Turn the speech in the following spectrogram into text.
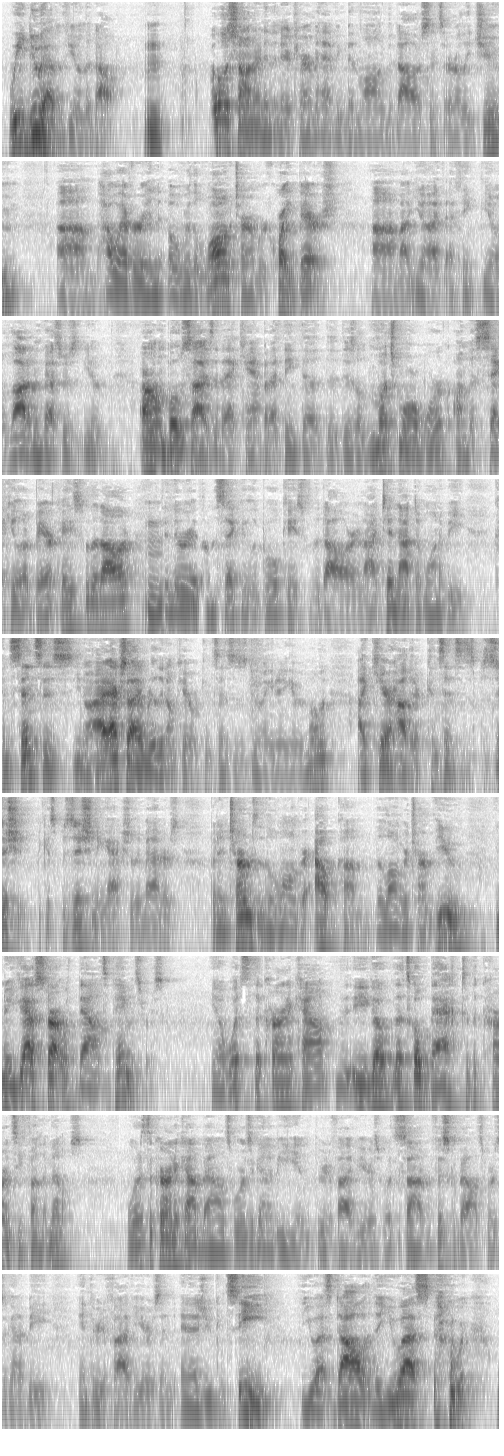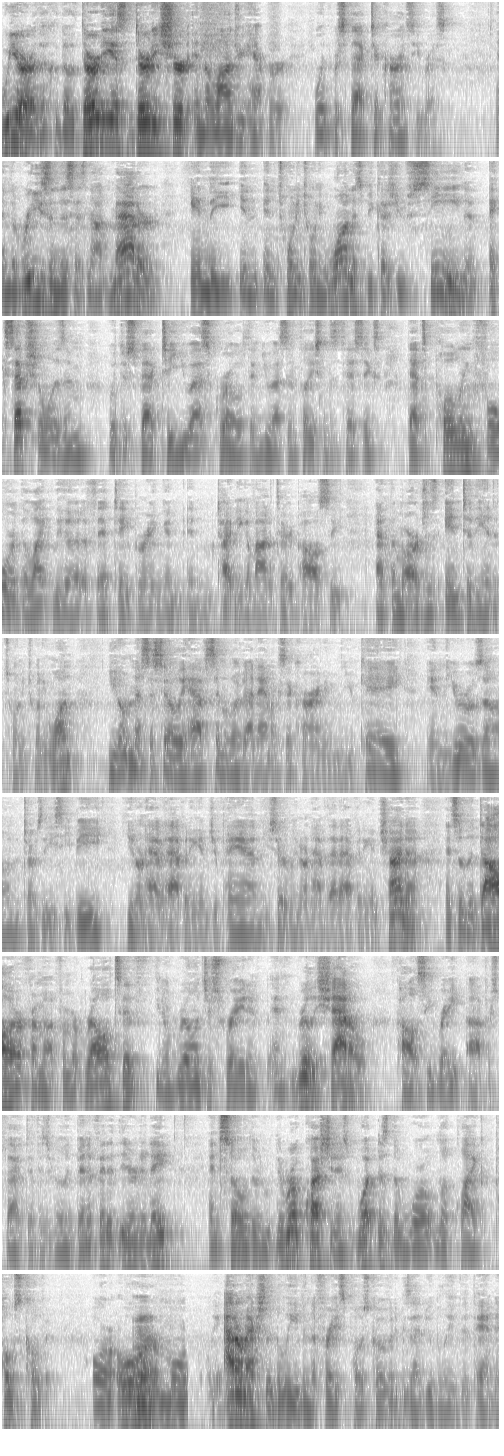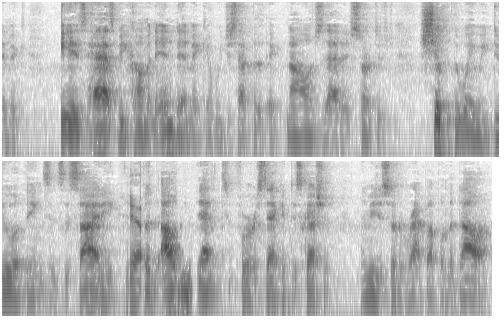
We do have a view on the dollar. Mm. Bullish on it in the near term, having been long the dollar since early June. Um, however, in over the long term, we're quite bearish. Um, I, you know, I, I, think you know a lot of investors. You know, are on both sides of that camp, but I think the, the, there's a much more work on the secular bear case for the dollar mm. than there is on the secular bull case for the dollar. And I tend not to want to be consensus. You know, I actually I really don't care what consensus is doing at any given moment. I care how their consensus is positioned because positioning actually matters. But in terms of the longer outcome, the longer term view, you know, you got to start with balance of payments risk. You know, what's the current account? You go. Let's go back to the currency fundamentals. What is the current account balance? Where's it going to be in three to five years? What's the sovereign fiscal balance? Where's it going to be in three to five years. And, and as you can see, the U.S. dollar, the U.S. we are the, the dirtiest dirty shirt in the laundry hamper with respect to currency risk. And the reason this has not mattered in the in, in 2021 is because you've seen an exceptionalism with respect to U.S. growth and U.S. inflation statistics that's pulling forward the likelihood of Fed tapering and, and tightening of monetary policy at the margins into the end of 2021. You don't necessarily have similar dynamics occurring in the UK, in the Eurozone, in terms of the ECB. You don't have it happening in Japan. You certainly don't have that happening in China. And so the dollar, from a, from a relative, you know, real interest rate and, and really shadow policy rate uh, perspective, has really benefited year to date. And so the, the real question is, what does the world look like post COVID? Or, or mm. more, I don't actually believe in the phrase post COVID because I do believe the pandemic is has become an endemic, and we just have to acknowledge that and start to shift the way we do things in society. Yeah. But I'll leave that for a second discussion. Let me just sort of wrap up on the dollar.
